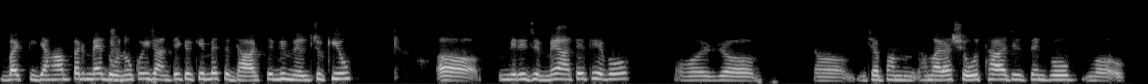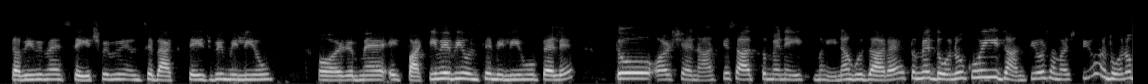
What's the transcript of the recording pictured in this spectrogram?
बट यहाँ पर मैं हम्म। दोनों को ही जानती हूँ क्योंकि मैं सिद्धार्थ से भी मिल चुकी हूँ। मेरे जिम में आते थे वो और आ, जब हम हमारा शो था जिस दिन वो तभी भी मैं स्टेज पे भी उनसे बैक स्टेज भी मिली हूँ और मैं एक पार्टी में भी उनसे मिली हूँ पहले। तो और शहनाज के साथ तो मैंने एक महीना गुजारा है तो मैं दोनों को ही जानती हूँ और समझती हूँ और दोनों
